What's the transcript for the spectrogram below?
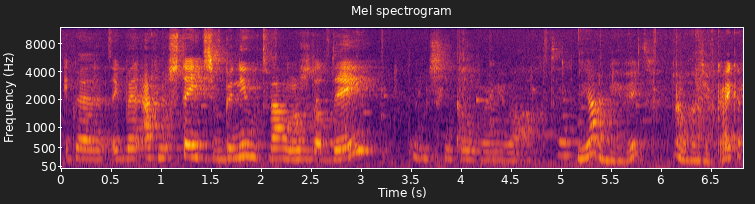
ik ben, ik ben eigenlijk nog steeds benieuwd waarom ze dat deed. Misschien komen we er nu wel achter. Ja, wie weet. Nou, we gaan eens even kijken.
